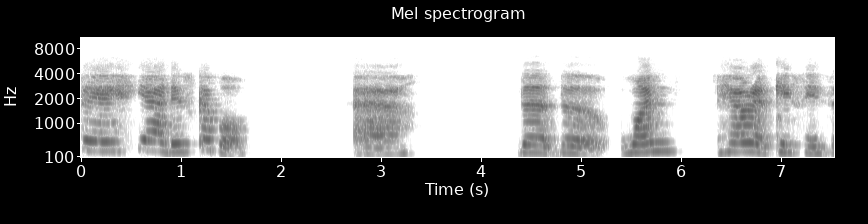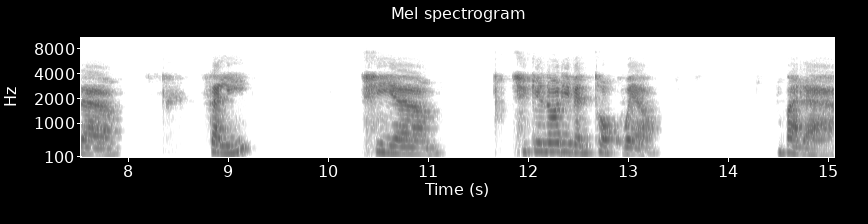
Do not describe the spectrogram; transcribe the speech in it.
say, yeah, there's a couple. Uh, the the one her case is uh, Sally. She um, she cannot even talk well, but uh,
